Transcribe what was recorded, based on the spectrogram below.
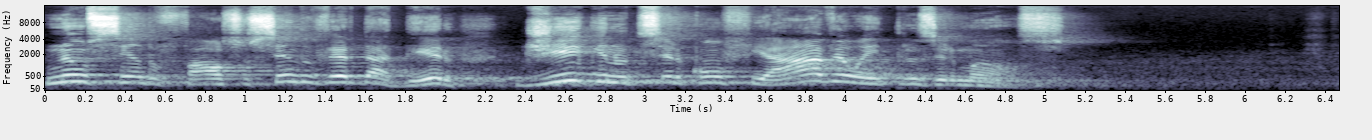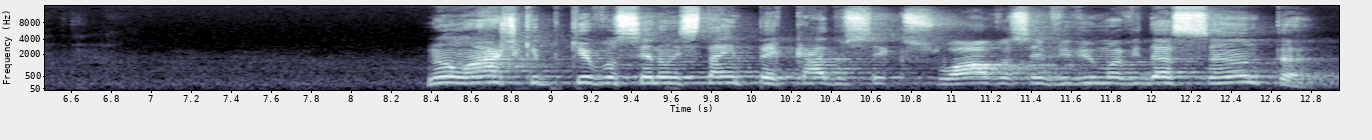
não sendo falso, sendo verdadeiro, digno de ser confiável entre os irmãos. Não ache que porque você não está em pecado sexual, você vive uma vida santa.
